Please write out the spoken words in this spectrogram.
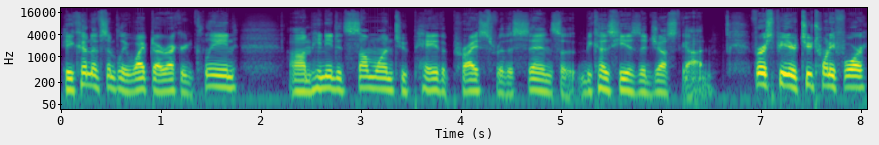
He couldn't have simply wiped our record clean. Um, he needed someone to pay the price for the sin so, because he is a just God. 1 Peter 2.24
